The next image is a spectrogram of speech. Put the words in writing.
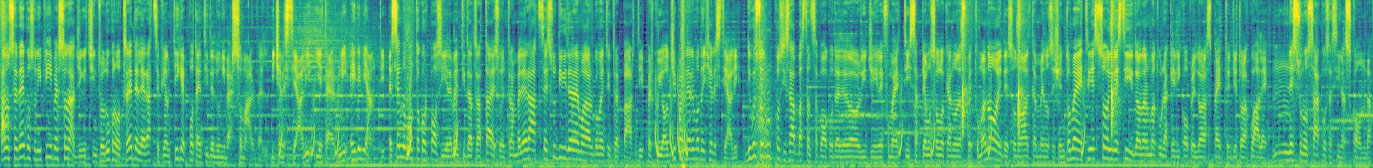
Thanos ed Ego sono i primi personaggi che ci introducono tre delle razze più antiche e potenti dell'universo Marvel, i Celestiali, gli Eterni e i Devianti. Essendo molto corposi gli elementi da trattare su entrambe le razze, suddivideremo l'argomento in tre parti, per cui oggi parleremo dei Celestiali. Di questo gruppo si sa abbastanza poco delle loro origini nei fumetti, sappiamo solo che hanno un aspetto umanoide, sono alti almeno 600 metri e sono rivestiti da un'armatura che ricopre il loro aspetto e dietro la quale nessuno sa cosa si nasconda.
